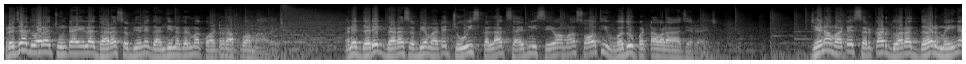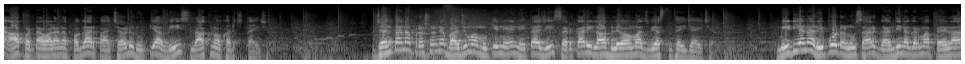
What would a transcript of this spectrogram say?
પ્રજા દ્વારા ચૂંટાયેલા ધારાસભ્યોને ગાંધીનગરમાં ક્વાર્ટર આપવામાં આવે છે. અને દરેક ધારાસભ્ય માટે ચોવીસ કલાક સાહેબની સેવામાં સોથી વધુ પટ્ટાવાળા હાજર રહે છે. જેના માટે સરકાર દ્વારા દર મહિને આ પટ્ટાવાળાના પગાર પાછળ રૂપિયા વીસ લાખનો ખર્ચ થાય છે. જનતાના પ્રશ્નોને બાજુમાં મૂકીને નેતાજી સરકારી લાભ લેવામાં જ વ્યસ્ત થઈ જાય છે. મીડિયાના રિપોર્ટ અનુસાર ગાંધીનગરમાં પહેલા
